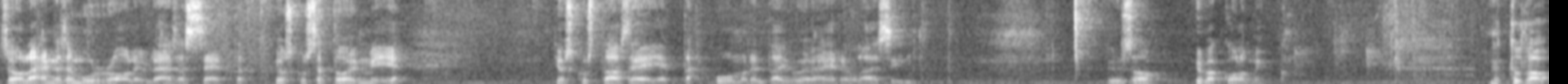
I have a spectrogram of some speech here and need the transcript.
se on lähinnä se mun rooli yleensä se, että joskus se toimii ja joskus taas ei, että huumorin taju on erilaisia, mutta kyllä se on hyvä kolmikko. Nyt tota,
